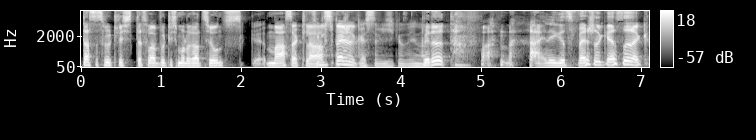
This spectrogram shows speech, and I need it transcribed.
das ist wirklich, das war wirklich Moderations äh, Viele. Special-Gäste, wie ich gesehen habe. Bitte, da waren einige Special Gäste, da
